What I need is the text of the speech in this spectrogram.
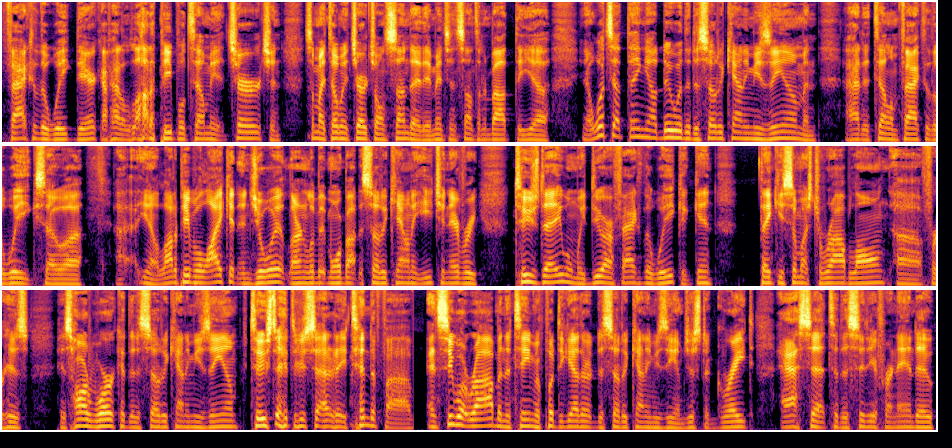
Fact of the Week. Derek, I've had a lot of people tell me at church, and somebody told me at church on Sunday they mentioned something about the, uh, you know, what's that thing y'all do with the DeSoto County Museum? And I had to tell them Fact of the Week. So, uh, you know, a lot of people like it, enjoy it, learn a little bit more about DeSoto County each and every Tuesday when we do our Fact of the Week. Again, Thank you so much to Rob Long uh, for his his hard work at the DeSoto County Museum, Tuesday through Saturday, 10 to 5. And see what Rob and the team have put together at DeSoto County Museum. Just a great asset to the city of Hernando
